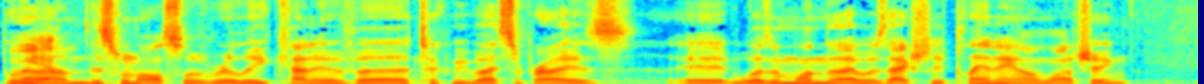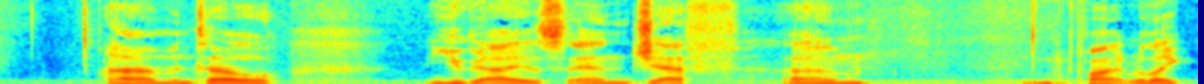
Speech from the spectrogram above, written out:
Booyah. Um, this one also really kind of uh, took me by surprise. It wasn't one that I was actually planning on watching um, until you guys and Jeff um, fi- were like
